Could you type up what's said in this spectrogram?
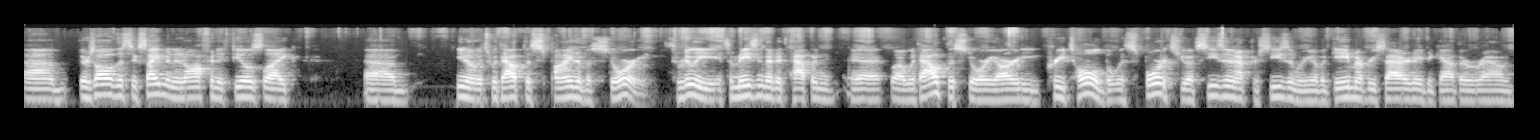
um, there's all this excitement, and often it feels like um, you know it's without the spine of a story. It's really it's amazing that it's happened uh, well, without the story already pre-told but with sports you have season after season where you have a game every saturday to gather around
